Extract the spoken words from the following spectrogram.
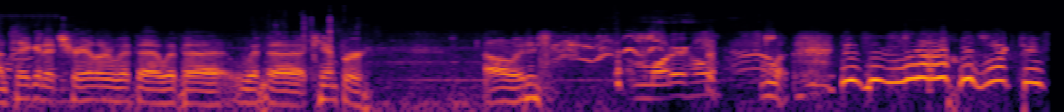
I'm taking a trailer with a with a with a camper. Oh, it is. Motorhome? This is slow. Look this.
